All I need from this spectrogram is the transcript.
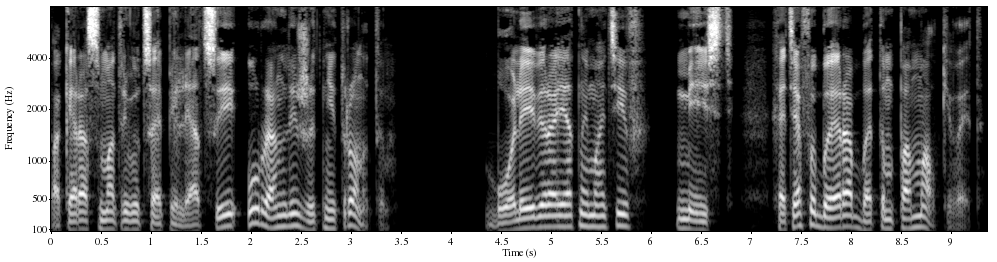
Пока рассматриваются апелляции, уран лежит нетронутым. Более вероятный мотив — месть, хотя ФБР об этом помалкивает.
